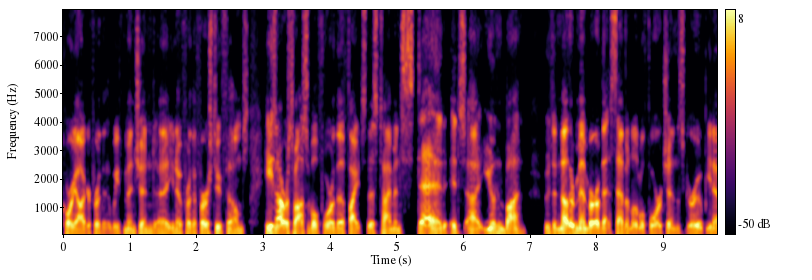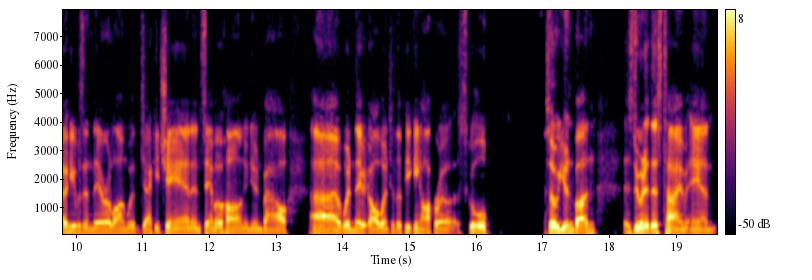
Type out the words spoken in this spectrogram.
choreographer that we've mentioned, uh, you know, for the first two films. He's not responsible for the fights this time. Instead, it's uh, Yuen Bun, who's another member of that Seven Little Fortunes group. You know, he was in there along with Jackie Chan and Sammo Hung and Yuen Biao uh, when they all went to the Peking Opera School. So Yuen Bun is doing it this time, and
